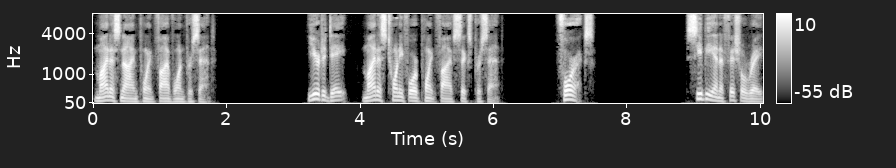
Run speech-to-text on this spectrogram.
minus 9.51%. Year to date minus 24.56%. Forex. CBN official rate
